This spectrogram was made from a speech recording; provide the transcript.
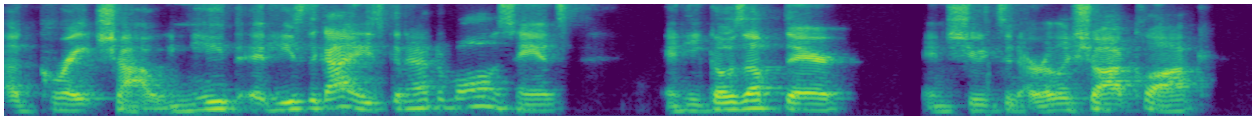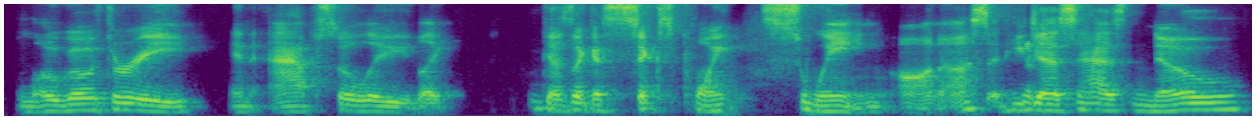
a great shot. We need, and he's the guy, he's going to have the ball in his hands. And he goes up there and shoots an early shot clock, logo three, and absolutely like does like a six point swing on us. And he just has no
